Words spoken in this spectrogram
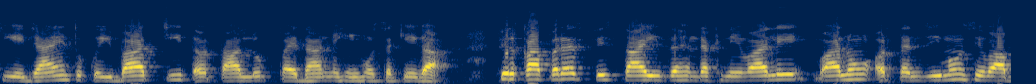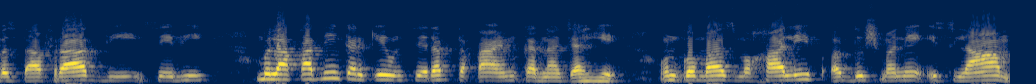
کیے جائیں تو کوئی بات چیت اور تعلق پیدا نہیں ہو سکے گا۔ فرقہ پرست، فستائی ذہن رکھنے والے والوں اور تنظیموں سے وابستہ افراد بھی سے بھی ملاقاتیں کر کے ان سے ربط قائم کرنا چاہیے۔ ان کو محض مخالف اور دشمن اسلام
